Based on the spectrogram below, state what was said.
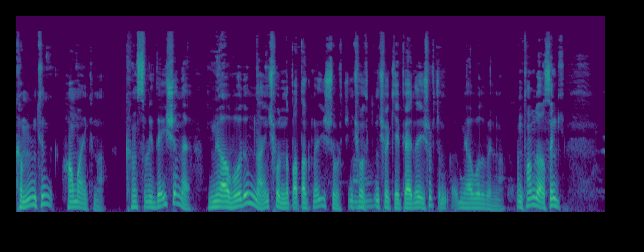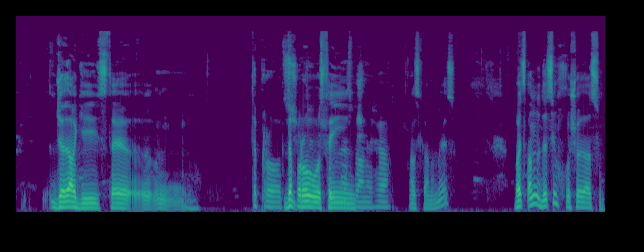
Community-ն համայնքն է։ Consolidation-ը միավորումն է, ինչ որ նպատակների շուրջ, ինչ որ ինչ որ KPI-ների շուրջ միավորվելն է։ Ընդհանուր ասենք ջրագից, թե դպրոց, դպրոց, թե ինչ։ բաներ, հա։ հասկանում ես։ Բայց անունը դեսին խոշորացում։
